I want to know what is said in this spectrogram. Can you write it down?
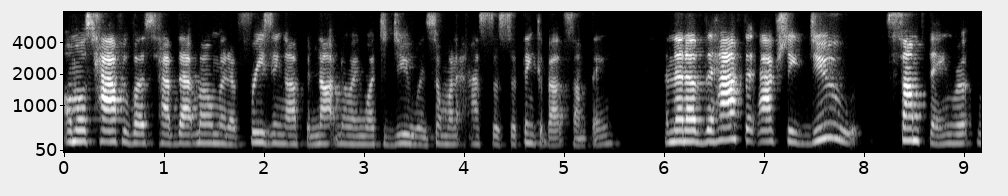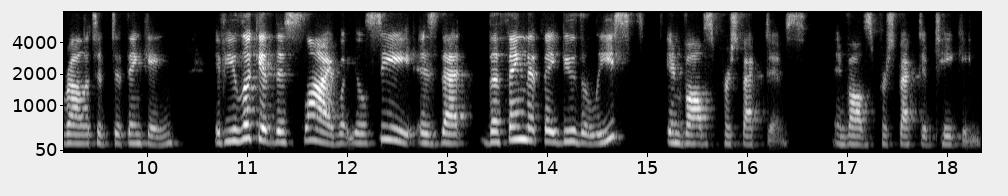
almost half of us have that moment of freezing up and not knowing what to do when someone asks us to think about something. And then of the half that actually do something re relative to thinking, if you look at this slide, what you'll see is that the thing that they do the least involves perspectives, involves perspective taking,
